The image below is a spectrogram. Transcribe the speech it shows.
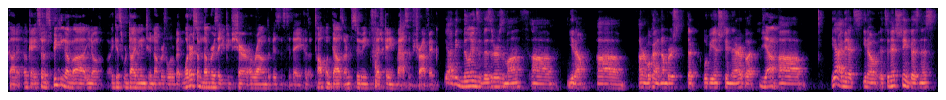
Got it. Okay. So speaking of, uh, you know, I guess we're diving into numbers a little bit. What are some numbers that you can share around the business today? Because at top 1,000, I'm assuming you guys are getting massive traffic. Yeah, I mean, millions of visitors a month. Um, you know, uh, I don't know what kind of numbers that would be interesting there, but yeah, um, yeah. I mean, it's you know, it's an interesting business.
